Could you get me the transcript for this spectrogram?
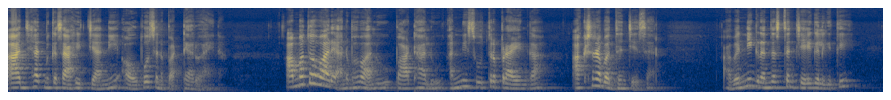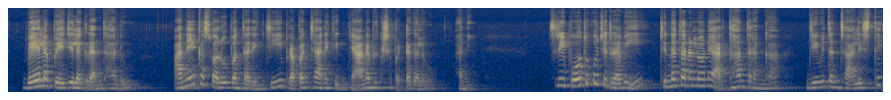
ఆధ్యాత్మిక సాహిత్యాన్ని ఔపోసన పట్టారు ఆయన. అమ్మతో వారి అనుభవాలు పాఠాలు అన్ని సూత్రప్రాయంగా అక్షరబద్ధం చేశారు. అవన్నీ గ్రంథస్థం చేయగలిగితే వేల పేజీల గ్రంథాలు అనేక స్వరూపం ధరించి ప్రపంచానికి జ్ఞానభిక్ష పెట్టగలవు అని. శ్రీ పోతుకూచి రవి చిన్నతనంలోనే అర్ధాంతరంగా జీవితం చాలిస్తే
